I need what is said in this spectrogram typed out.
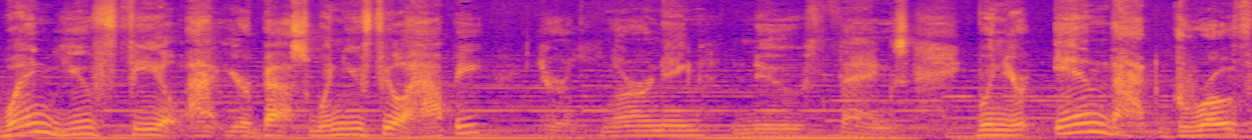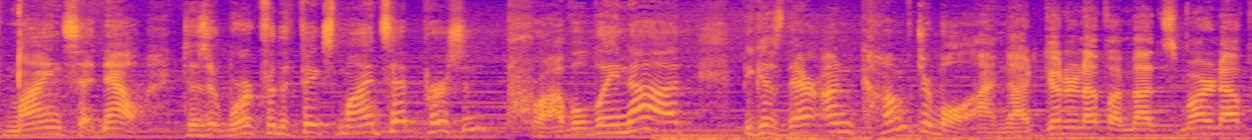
when you feel at your best, when you feel happy, you're learning new things. When you're in that growth mindset. Now, does it work for the fixed mindset person? Probably not, because they're uncomfortable. I'm not good enough. I'm not smart enough.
